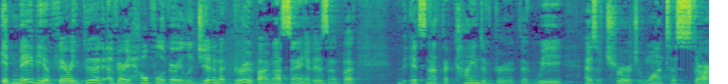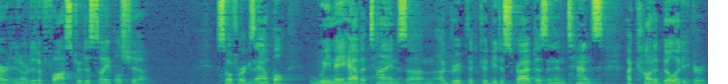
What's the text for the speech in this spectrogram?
it may be a very good, a very helpful, a very legitimate group. I'm not saying it isn't, but it's not the kind of group that we as a church want to start in order to foster discipleship. So, for example, we may have at times um, a group that could be described as an intense accountability group.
